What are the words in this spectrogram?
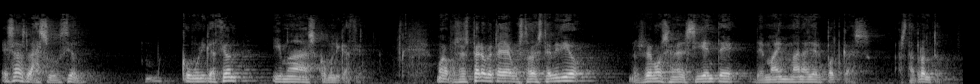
Esa es la solución. Comunicación y más comunicación. Bueno, pues espero que te haya gustado este vídeo. Nos vemos en el siguiente de Mind Manager Podcast. Hasta pronto.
